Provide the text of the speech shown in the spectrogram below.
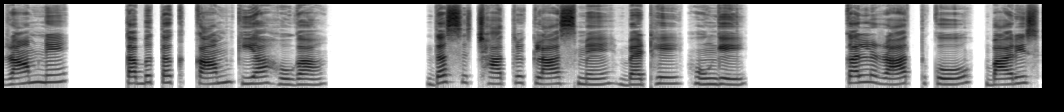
राम ने तब तक काम किया होगा। दस छात्र क्लास में बैठे होंगे। कल रात को बारिश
